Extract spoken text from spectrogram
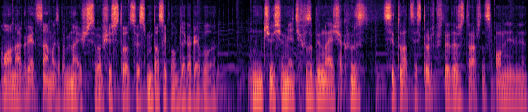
Ладно, а какая-то самая запоминающаяся вообще ситуация с мотоциклом тебя какая была? Ничего себе, у меня этих запоминающих ситуаций столько, что это даже страшно вспомнить, блин.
